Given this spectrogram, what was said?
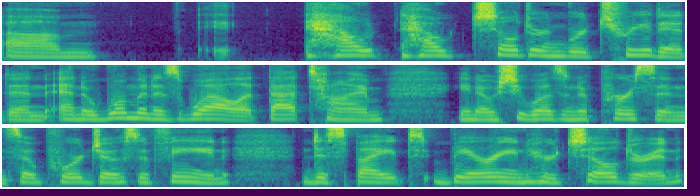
Um, how how children were treated and and a woman as well at that time you know she wasn't a person. So poor Josephine despite burying her children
